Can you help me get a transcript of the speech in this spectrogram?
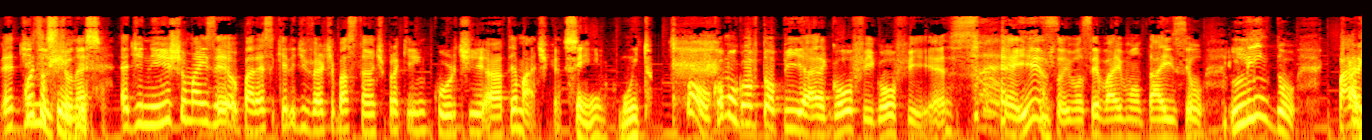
é de Coisa nicho, né? simples. É de nicho, mas eu- parece que ele diverte bastante pra quem curte a temática. Sim, muito. Bom, como o Golftopia é golfe, golfe é, é isso, e você vai montar aí seu lindo parque,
